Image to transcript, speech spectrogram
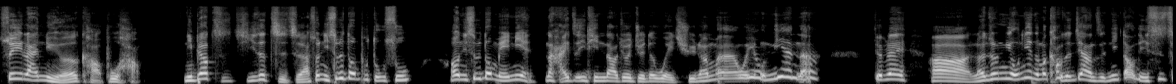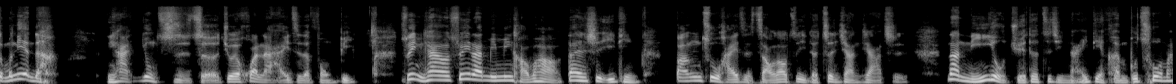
虽然女儿考不好，你不要只急着指责啊，说你是不是都不读书？哦，你是不是都没念？那孩子一听到就会觉得委屈了，妈，我有念呐。对不对啊？然后说你有念怎么考成这样子？你到底是怎么念的？你看用指责就会换来孩子的封闭，所以你看哦，虽然明明考不好，但是一定帮助孩子找到自己的正向价值。那你有觉得自己哪一点很不错吗？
